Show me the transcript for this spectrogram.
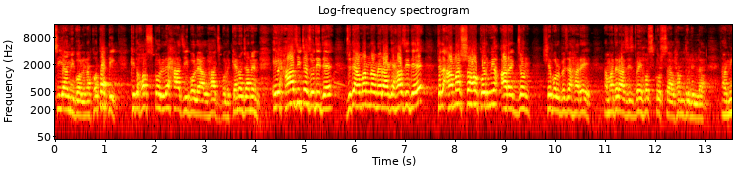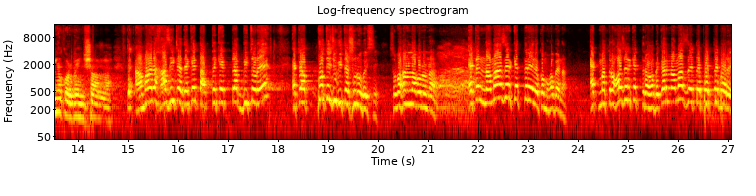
সিয়ামি বলে না, কথা ঠিক। কিন্তু হজ করলে হাজি বলে, আল হাজ বলে। কেন জানেন? এই হাজিটা যদি দেয় যদি আমার নামের আগে হাজি দেয় তাহলে আমার সহকর্মী আরেকজন, সে বলবে যে, হারে, আমাদের আজিজ ভাই হজ করছে, আলহামদুলিল্লাহ, আমিও করব ইনশাআল্লাহ। তো আমার হাজিটা দেখে তার থেকে একটা ভিতরে একটা প্রতিযোগিতা শুরু হয়েছে। সুবহানাল্লাহ বলো না। এটা নামাজের ক্ষেত্রে এরকম হবে না। একমাত্র হজের ক্ষেত্রে হবে কারণ নামাজ যেতে পড়তে পারে।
